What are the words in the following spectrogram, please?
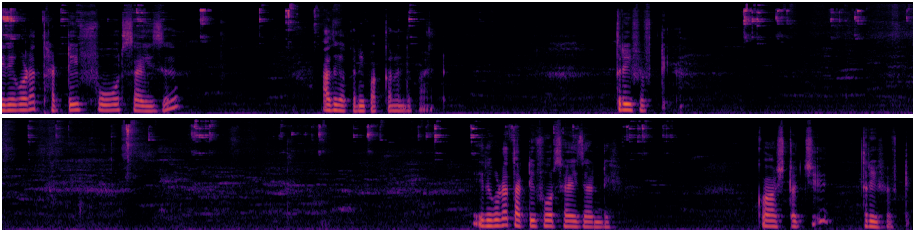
ఇది కూడా థర్టీ ఫోర్ సైజు. అది కాక నీ పక్కన ఉంది పాయింట్. Three fifty. ఇది కూడా థర్టీ ఫోర్ సైజ్ అండి. కాస్ట్ వచ్చి త్రీ ఫిఫ్టీ.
